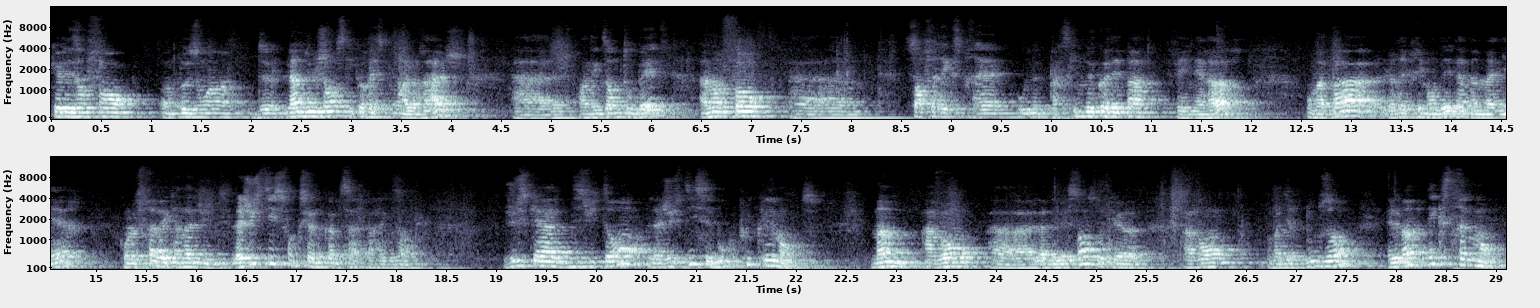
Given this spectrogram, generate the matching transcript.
que les enfants ont besoin de l'indulgence qui correspond à leur âge. Euh, un exemple tout bête. Un enfant, euh, sans faire exprès ou parce qu'il ne connaît pas, fait une erreur. On ne va pas le réprimander de la même manière qu'on le ferait avec un adulte. La justice fonctionne comme ça, par exemple. Jusqu'à 18 ans, la justice est beaucoup plus clémente. Même avant euh, l'adolescence, donc euh, avant, on va dire 12 ans, elle est même extrêmement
